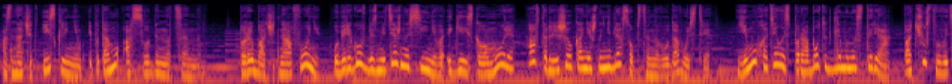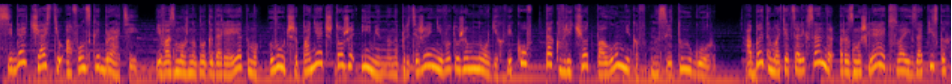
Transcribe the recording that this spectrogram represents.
а значит искренним и потому особенно ценным. Порыбачить на Афоне, у берегов безмятежно синего Эгейского моря, автор решил, конечно, не для собственного удовольствия – Ему хотелось поработать для монастыря, почувствовать себя частью афонской братьи и, возможно, благодаря этому лучше понять, что же именно на протяжении вот уже многих веков так влечет паломников на Святую Гору. Об этом отец Александр размышляет в своих записках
